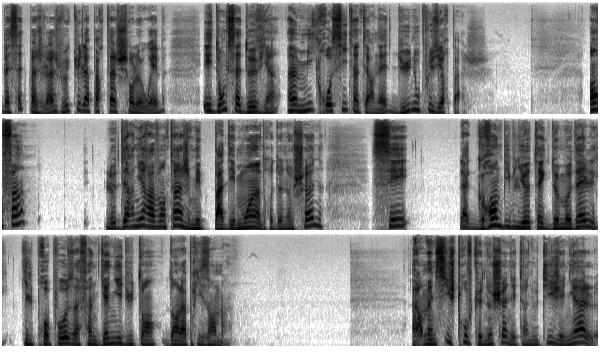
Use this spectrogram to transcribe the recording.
bah cette page-là, je veux que tu la partages sur le web. Et donc, ça devient un micro-site internet d'une ou plusieurs pages. Enfin, le dernier avantage, mais pas des moindres de Notion, c'est la grande bibliothèque de modèles qu'il propose afin de gagner du temps dans la prise en main. Alors même si je trouve que Notion est un outil génial,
